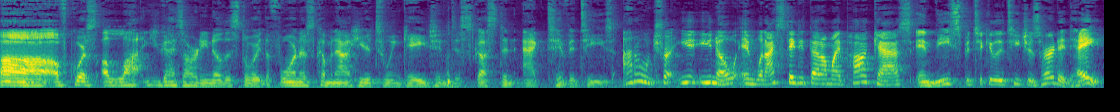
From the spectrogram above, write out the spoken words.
uh, of course, a lot. You guys already know the story. The foreigners coming out here to engage in disgusting activities. I don't try, you, you know. And when I stated that on my podcast, and these particular teachers heard it, hey,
